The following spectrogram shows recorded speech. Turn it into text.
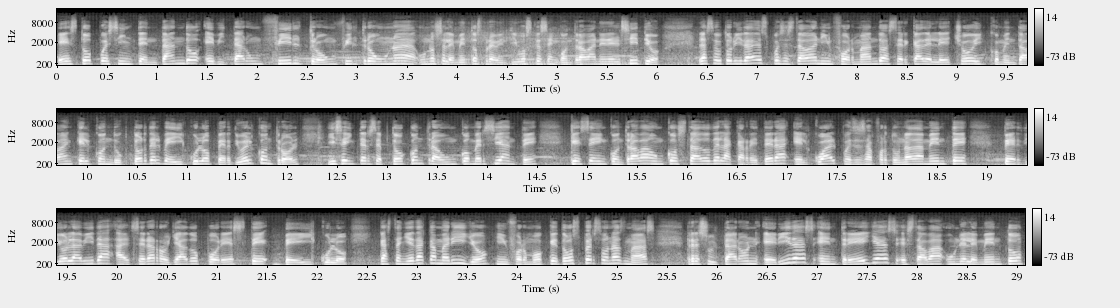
Esto pues intentando evitar un filtro, un filtro, unos elementos preventivos que se encontraban en el sitio. Las autoridades pues estaban informando acerca del hecho y comentaban que el conductor del vehículo perdió el control y se interceptó contra un comerciante que se encontraba a un costado de la carretera, el cual pues desafortunadamente perdió la vida al ser arrollado por este vehículo. Castañeda Camarillo informó que dos personas más resultaron heridas, entre ellas estaba un elemento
